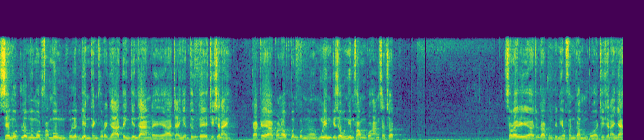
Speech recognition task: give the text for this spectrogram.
C1 lô 11 Phạm Hùng, khu lấn biển thành phố Rạch Giá, tỉnh Kiên Giang để à, trải nghiệm thực tế chiếc xe này. Các cái à, con ốc vẫn còn à, nguyên cái dấu niêm phong của hãng sản xuất. Sau đây thì à, chúng ta cùng tìm hiểu phần gầm của chiếc xe này nhé.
